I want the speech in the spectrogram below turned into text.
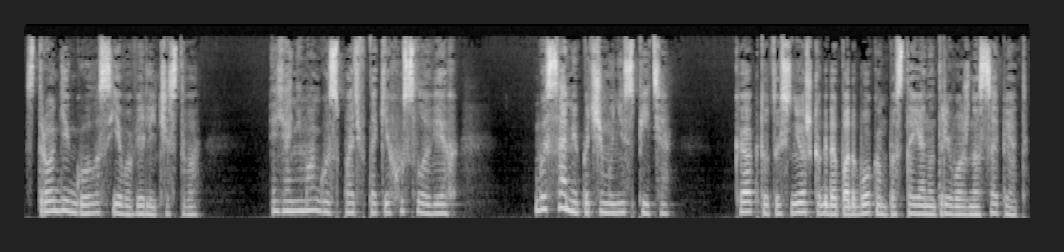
строгий голос Его Величества. «Я не могу спать в таких условиях. Вы сами почему не спите?» «Как тут уснешь, когда под боком постоянно тревожно сопят?»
